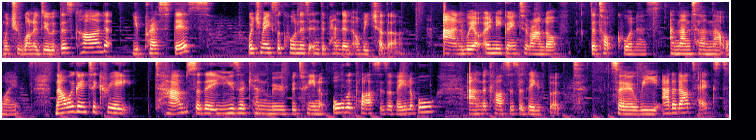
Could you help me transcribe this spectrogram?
which you want to do with this card, you press this, which makes the corners independent of each other. And we are only going to round off the top corners and then turn that white. Now we're going to create tabs so the user can move between all the classes available and the classes that they've booked. So we added our text,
